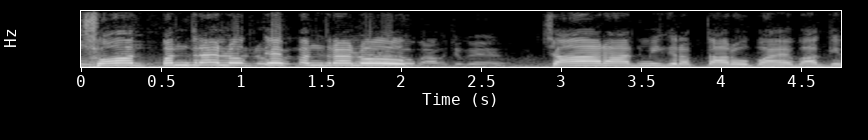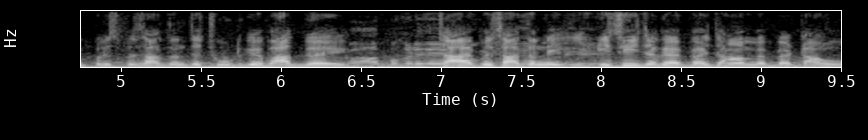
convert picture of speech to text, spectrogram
चौदह पंद्रह लोग थे पंद्रह लोग चार आदमी गिरफ़्तार हो पाए बाकी पुलिस प्रशासन से छूट के भाग गए। चाहे प्रशासन ने इसी जगह पे जहाँ मैं बैठा हूँ।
